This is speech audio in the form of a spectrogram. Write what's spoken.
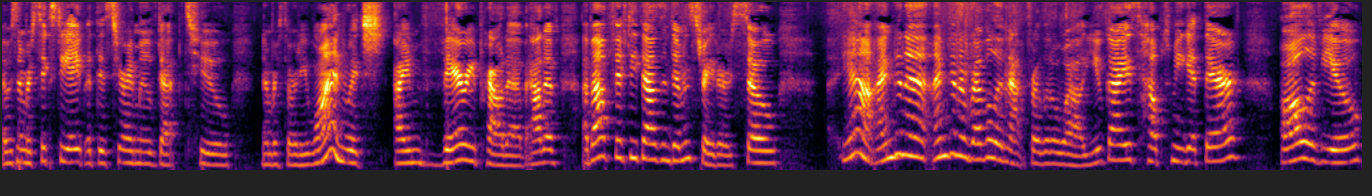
I was number 68, but this year I moved up to number 31, which I'm very proud of out of about 50,000 demonstrators. So yeah, I'm going to I'm going to revel in that for a little while. You guys helped me get there. All of you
